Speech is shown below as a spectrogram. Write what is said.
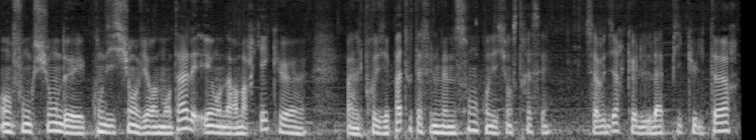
en fonction des conditions environnementales et on a remarqué que ben, ne produisaient pas tout à fait le même son en conditions stressées. Ça veut dire que l'apiculteur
